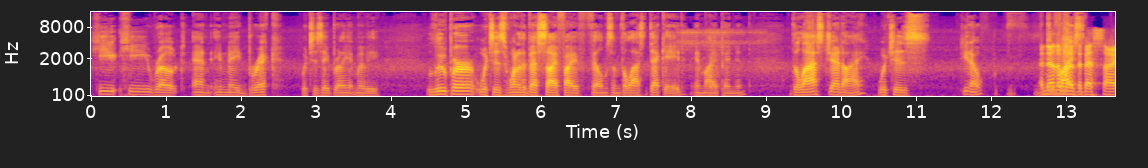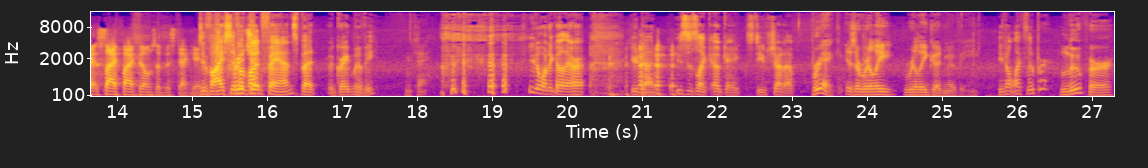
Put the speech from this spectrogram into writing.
He he wrote and he made Brick, which is a brilliant movie. Looper, which is one of the best sci-fi films of the last decade, in my opinion. The Last Jedi, which is, you know, Another one of the best sci- sci-fi films of this decade. divisive Preach among it. fans, but a great movie. Okay. You don't want to go there. You're done. He's just like, okay, Steve, shut up. Brick is a really, really good movie. You don't like Looper? Looper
